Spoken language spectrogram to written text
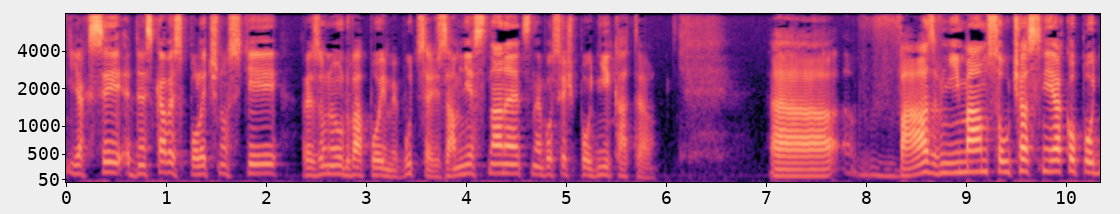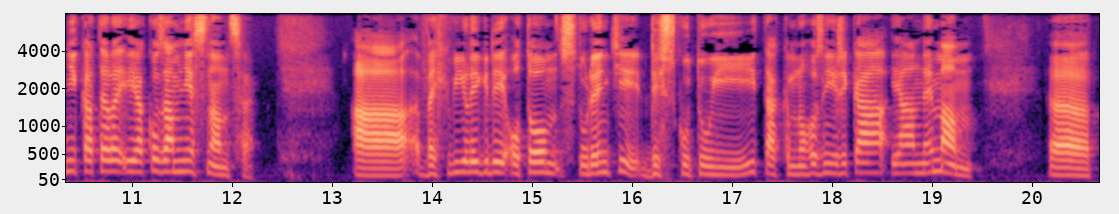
jak si dneska ve společnosti rezonují dva pojmy. Buď seš zaměstnanec, nebo seš podnikatel. Eh, vás vnímám současně jako podnikatele i jako zaměstnance. A ve chvíli, kdy o tom studenti diskutují, tak mnoho z nich říká, já nemám eh,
